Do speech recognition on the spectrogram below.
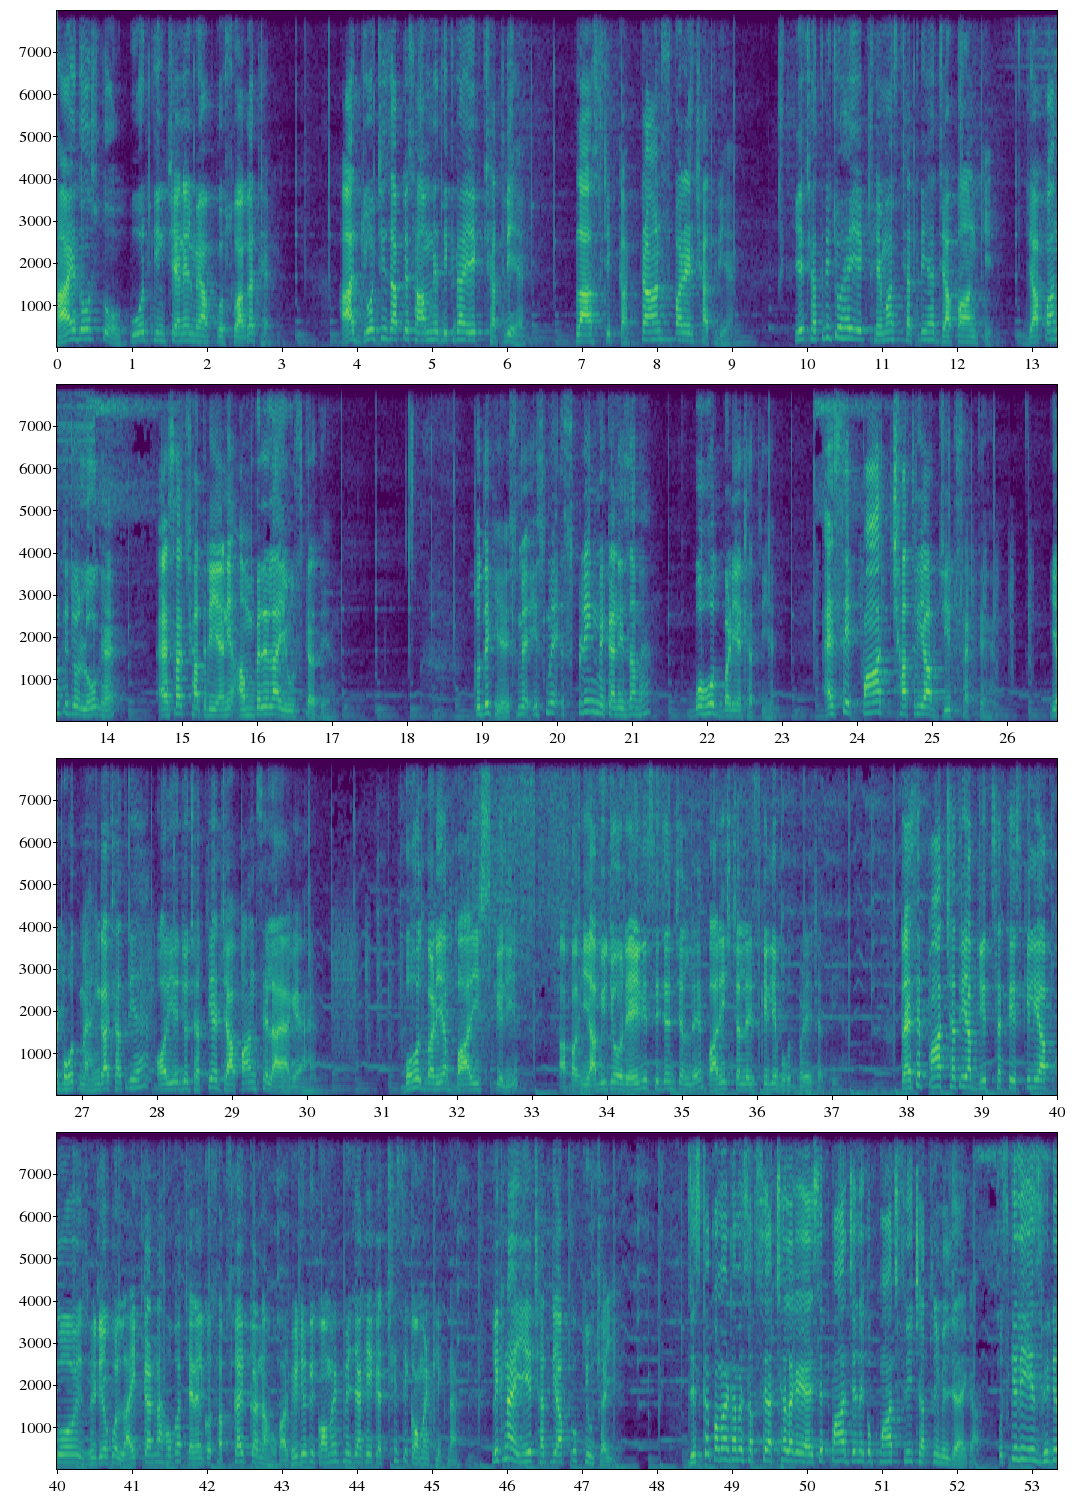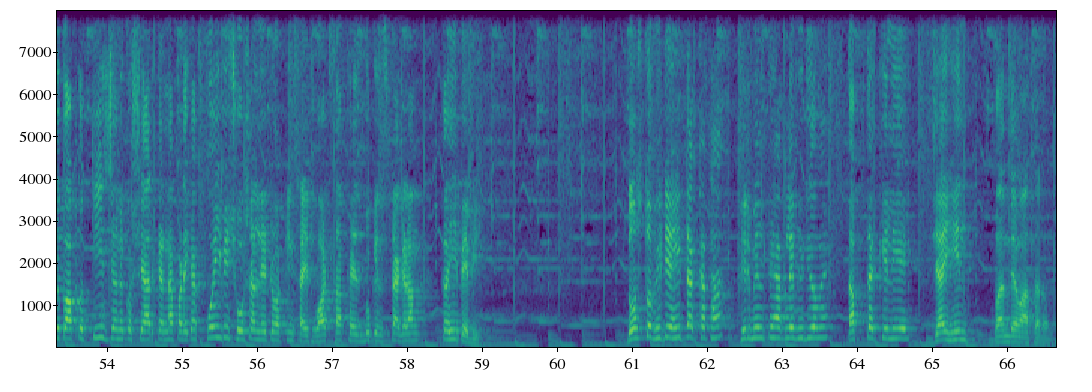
हाय दोस्तों पोर king channel में आपको स्वागत है। आज जो चीज़ आपके सामने दिख रहा है, एक छतरी है। प्लास्टिक का ट्रांसपेरेंट छतरी है। ये छतरी जो है, एक फ़ेमस छतरी है जापान की। जापान के जो लोग हैं, ऐसा छतरी यानी अम्ब्रेला यूज़ करते हैं। तो देखिए, इसमें इसमें स्प्रिंग मैकेनिज्म है। बहुत बढ़िया छतरी है। ऐसे पाँच छतरी आप जीत सकते हैं। ये बहुत महँगा छतरी है और ये जो छतरी है, जापान से लाया गया है। बहुत बढ़िया बारिश के लिए आप अभी जो रेनी सीज़न चल रहे बारिश चल रही है, इसके लिए बहुत बड़ी छतरी है। तो ऐसे पाँच छतरी आप जीत सकते हैं, इसके लिए आपको इस वीडियो को लाइक करना होगा, चैनल को सब्सक्राइब करना होगा, और वीडियो की कमेंट में जाके एक अच्छी सी कमेंट लिखना है। लिखना है, ये छतरी आपको क्यों चाहिए? जिसका कमेंट हमें सबसे अच्छा लगेगा ऐसे पाँच जने को पाँच फ्री छतरी मिल जाएगा। उसके लिए इस वीडियो को आपको तीस जने को शेयर करना पड़ेगा, कोई भी social networking site WhatsApp Facebook Instagram कहीं पे भी। दोस्तों वीडियो यहीं तक का था। फिर मिलते हैं अगले वीडियो में। तब तक के लिए जय हिंद, वंदे मातरम।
